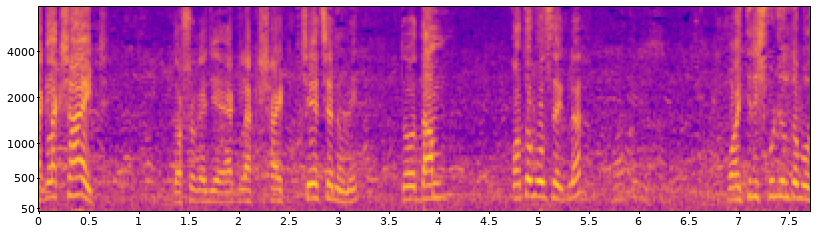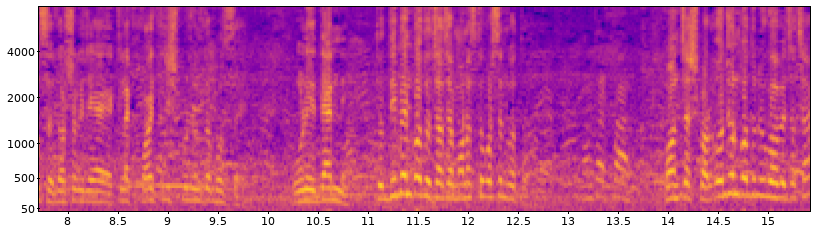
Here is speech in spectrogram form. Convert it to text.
এক লাখ ষাট? দর্শক যে এক লাখ ষাট চেয়েছেন উনি। তো দাম কত বলছে এগুলা? পঁয়ত্রিশ পর্যন্ত বলছে দর্শকের যে এক লাখ পঁয়ত্রিশ পর্যন্ত বলছে, উনি দেননি। তো দিবেন কত চাচা? মনস্থ করছেন কত? পঞ্চাশ পার। ওজন কতটুকু হবে চাচা?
